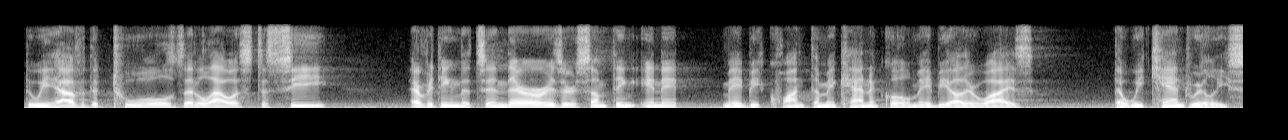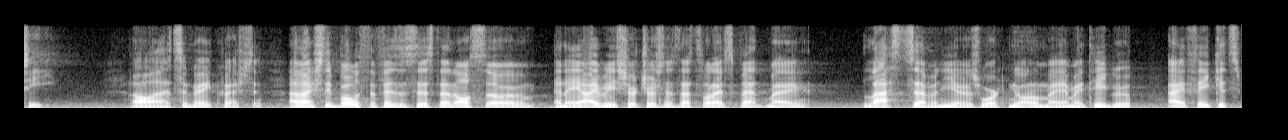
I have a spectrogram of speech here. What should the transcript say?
Do we have the tools that allow us to see everything that's in there, or is there something in it, maybe quantum mechanical, maybe otherwise, that we can't really see? Oh, that's a great question. I'm actually both a physicist and also an AI researcher, since that's what I've spent my last seven years working on in my MIT group. I think it's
